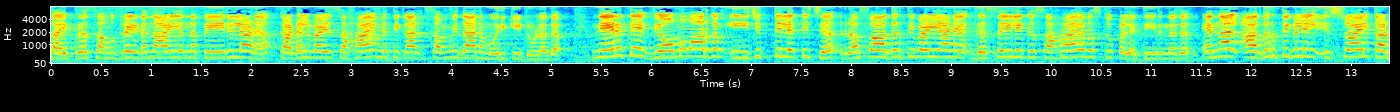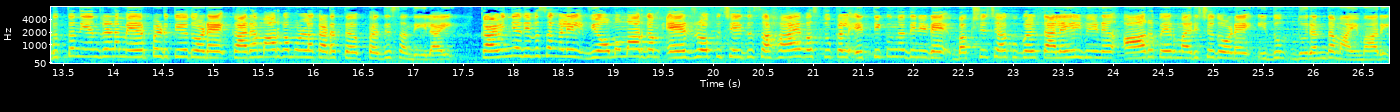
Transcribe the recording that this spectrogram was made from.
സൈപ്രസ് സമുദ്ര ഇടനാഴി എന്ന പേരിലാണ് കടൽ വഴി സഹായം എത്തിക്കാൻ സംവിധാനം ഒരുക്കിയിട്ടുള്ളത്. നേരത്തെ വ്യോമമാർഗം ഈജിപ്തിൽ എത്തിച്ച് റഫ അതിർത്തി വഴിയാണ് ഗസയിലേക്ക് സഹായ വസ്തുക്കൾ എത്തിയിരുന്നത്. എന്നാൽ അതിർത്തികളിൽ ഇസ്രായേൽ കടുത്ത നിയന്ത്രണം ഏർപ്പെടുത്തിയതോടെ കരമാർഗമുള്ള കടത്ത് പ്രതിസന്ധിയിലായി. കഴിഞ്ഞ ദിവസങ്ങളിൽ വ്യോമമാർഗം എയർ ഡ്രോപ്പ് ചെയ്ത് സഹായ വസ്തുക്കൾ എത്തിക്കുന്നതിനിടെ ഭക്ഷ്യച്ചാക്കുകൾ തലയിൽ വീണ് ആറ് പേർ മരിച്ചതോടെ ഇതും ദുരന്തമായി മാറി.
